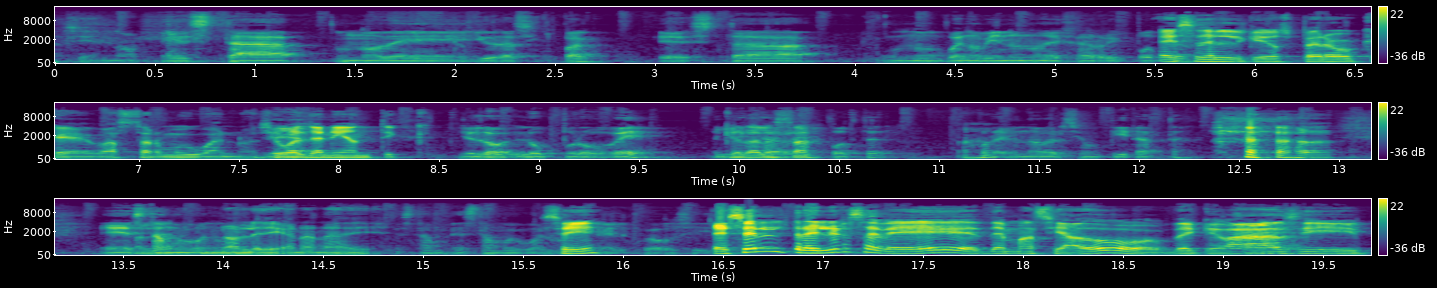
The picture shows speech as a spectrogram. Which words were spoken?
Así no. Está uno de Jurassic Park, está uno, bueno, viene uno de Harry Potter. Ese es el que yo espero que va a estar muy bueno. Es Ya. igual de Niantic. Yo lo, lo probé, el ¿Qué de tal Harry está? Potter, Ajá. por ahí una versión pirata. Eh, está no, muy bueno. no le digan a nadie. Está, está muy bueno ¿Sí? el juego, sí. Ese el trailer se ve demasiado de que vas y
